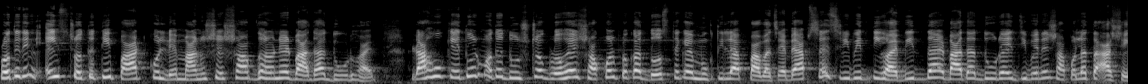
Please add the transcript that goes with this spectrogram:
প্রতিদিন এই স্তোত্রটি পাঠ করলে মানুষের সব ধরনের বাধা দূর হয়। রাহু কেতুর মতো দুষ্ট গ্রহের সকল প্রকার দোষ থেকে মুক্তি লাভ পাওয়া যায়। ব্যবসায় শ্রীবৃদ্ধি হয়, বিদ্যার বাধা দূর হয়ে জীবনে সফলতা আসে।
